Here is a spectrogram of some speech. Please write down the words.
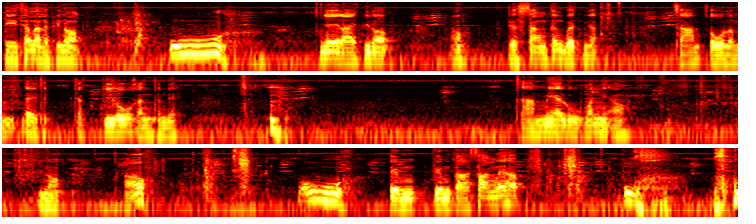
ตีเท่านั้นแหละพี่น้องอู้ใหญ่หลายพี่น้องเอาเดี๋ยวสั่งทั้งเบิดเนี่ยสามตัวแล้วมันได้จักกกิโลกันทันเดีสามเมียลูกมันเนี่ยเอาพี่น้องเอาโอ้เต็มเต็มตาสั่งเลยครับอู้อู้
